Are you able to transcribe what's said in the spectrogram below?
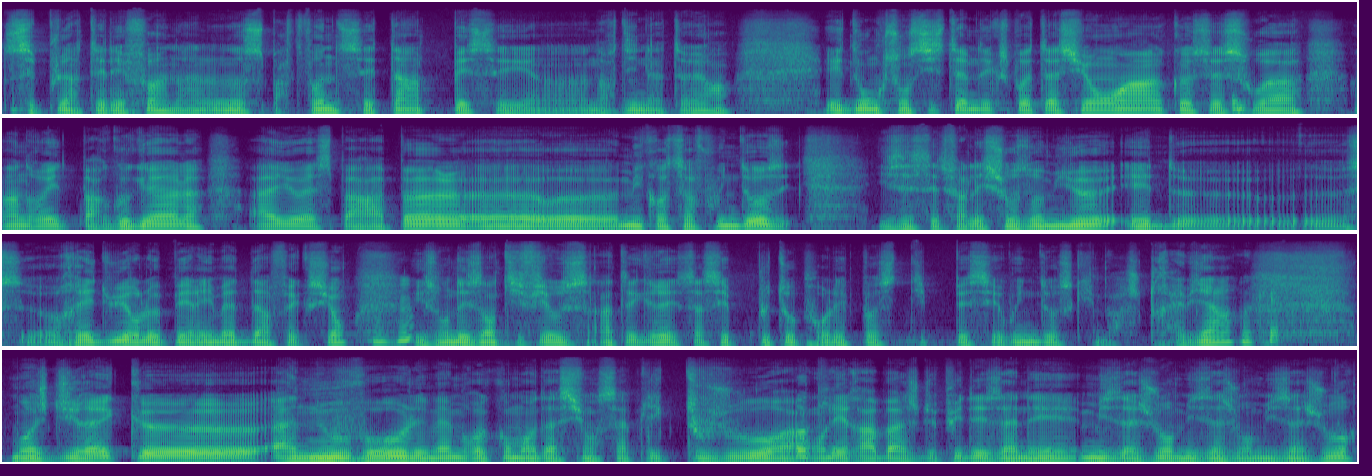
c'est plus un téléphone, hein, nos smartphones, c'est un PC, un ordinateur. Et donc son système d'exploitation, hein, que ce soit Android par Google, iOS par Apple, euh, Microsoft Windows, ils essaient de faire les choses au mieux et de euh, réduire le périmètre d'infection. Mhm. Ils ont des antivirus intégrés. Ça, c'est plutôt pour les postes type PC Windows qui marchent très bien. Moi, je dirais que, à nouveau, les mêmes recommandations s'appliquent toujours. On les rabâche depuis des années. Mise à jour, mise à jour, mise à jour.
